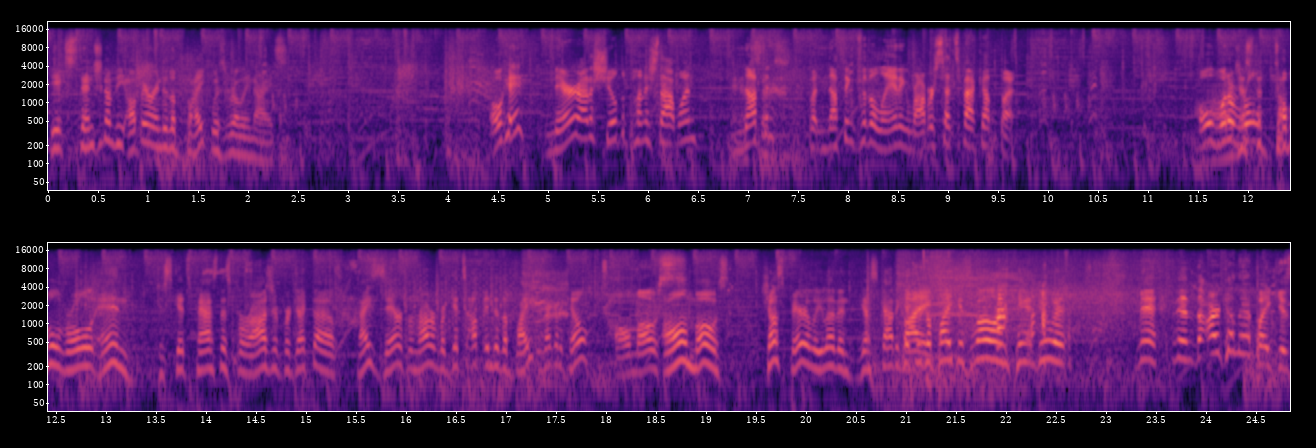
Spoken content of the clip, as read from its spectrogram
The extension of the up air into the bike was really nice. Okay, Nair out of shield to punish that one. Nothing, sets- but nothing for the landing. Robert sets back up, but oh, what oh, a just roll! a double roll in. Just gets past this barrage of projectiles. Nice Zair from Robert, but gets up into the bike. Is that going to kill? Almost. Almost. Just barely living. Just got to get to the Bike. bike as well and can't do it. Man, then the arc on that bike is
